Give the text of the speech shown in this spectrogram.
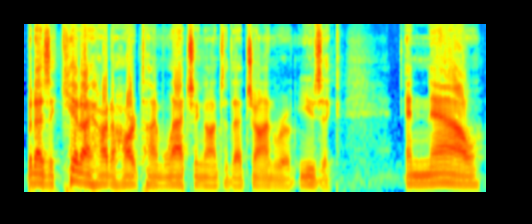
But as a kid, I had a hard time latching onto that genre of music. And now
